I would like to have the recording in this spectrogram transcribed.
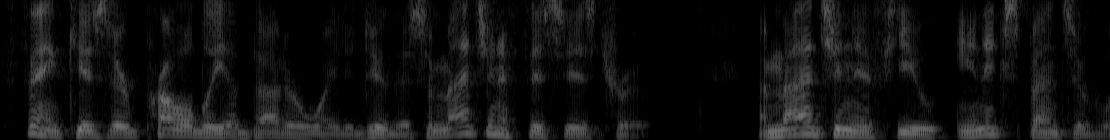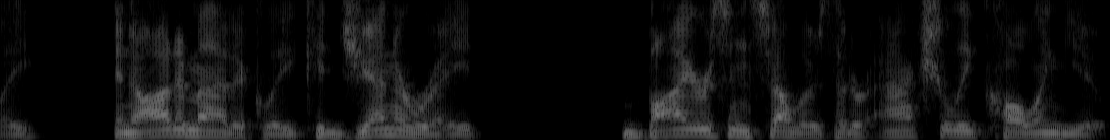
think: is there probably a better way to do this? Imagine if this is true. Imagine if you inexpensively and automatically could generate buyers and sellers that are actually calling you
